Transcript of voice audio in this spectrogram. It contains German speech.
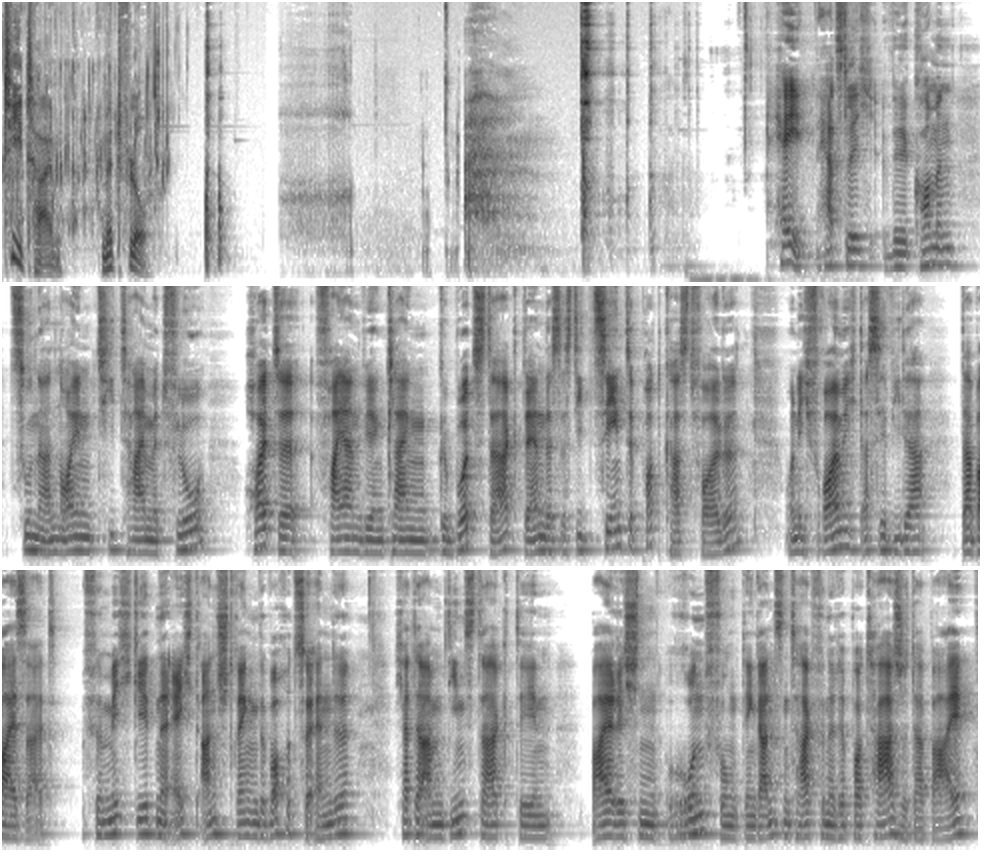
Tea Time mit Flo. Hey, herzlich willkommen zu einer neuen Tea Time mit Flo. Heute feiern wir einen kleinen Geburtstag, denn das ist die zehnte Podcast-Folge und ich freue mich, dass ihr wieder dabei seid. Für mich geht eine echt anstrengende Woche zu Ende. Ich hatte am Dienstag den Bayerischen Rundfunk den ganzen Tag für eine Reportage dabei.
